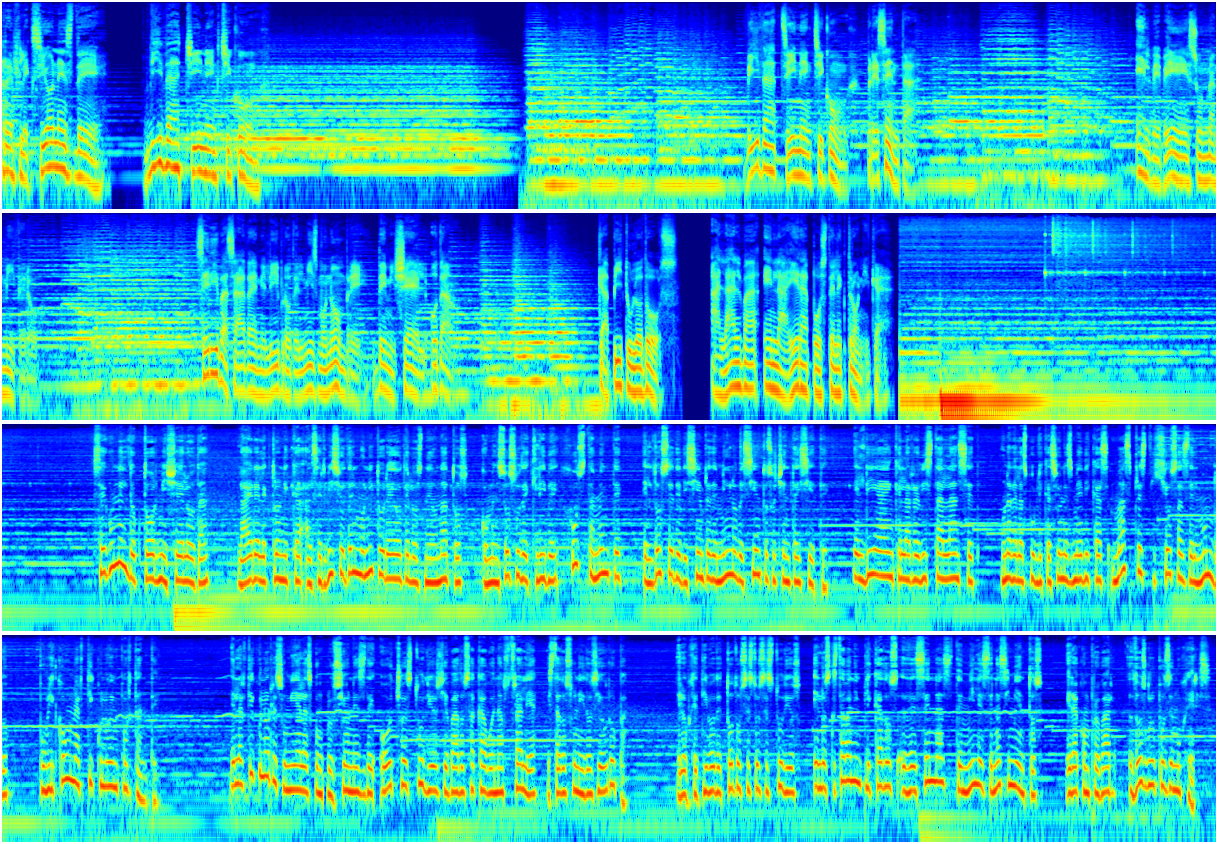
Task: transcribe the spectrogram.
Reflexiones de Vida Chinen Chikung. Vida Chinen Chikung presenta El bebé es un mamífero. Serie basada en el libro del mismo nombre de Michel Audin. Capítulo 2 al alba en la era postelectrónica. Según el doctor Michel Oda, la era electrónica al servicio del monitoreo de los neonatos comenzó su declive justamente el 12 de diciembre de 1987, el día en que la revista Lancet, una de las publicaciones médicas más prestigiosas del mundo, publicó un artículo importante. El artículo resumía las conclusiones de ocho estudios llevados a cabo en Australia, Estados Unidos y Europa. El objetivo de todos estos estudios, en los que estaban implicados decenas de miles de nacimientos, era comprobar dos grupos de mujeres.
